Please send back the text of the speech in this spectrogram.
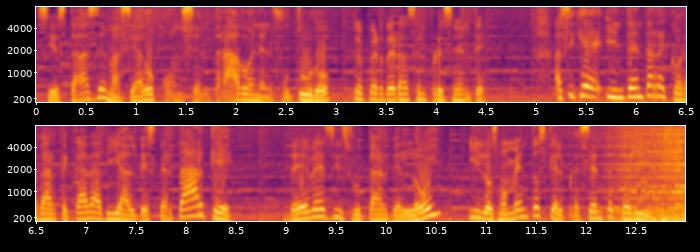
Si estás demasiado concentrado en el futuro, te perderás el presente. Así que intenta recordarte cada día al despertar que debes disfrutar del hoy y los momentos que el presente te brinda.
